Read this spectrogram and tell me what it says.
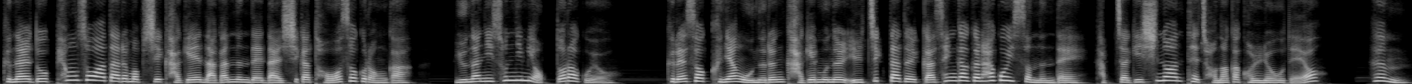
그날도 평소와 다름없이 가게에 나갔는데 날씨가 더워서 그런가 유난히 손님이 없더라고요. 그래서 그냥 오늘은 가게 문을 일찍 닫을까 생각을 하고 있었는데 갑자기 신우한테 전화가 걸려오대요. 흠,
